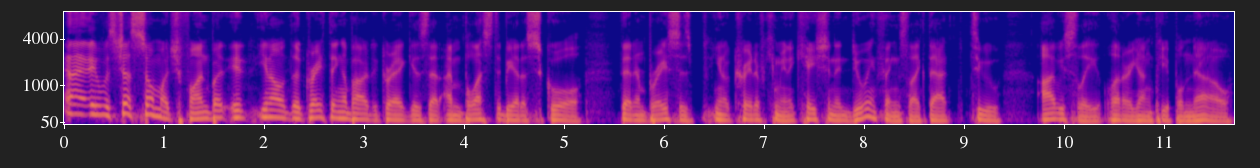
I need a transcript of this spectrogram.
and I, it was just so much fun. But it, you know, the great thing about it, Greg, is that I'm blessed to be at a school that embraces, you know, creative communication and doing things like that to obviously let our young people know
